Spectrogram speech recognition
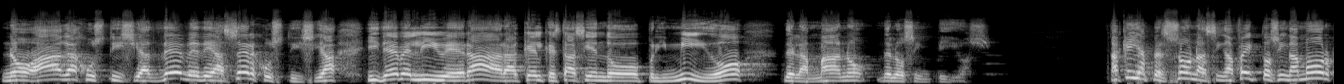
no haga justicia, debe de hacer justicia y debe liberar a aquel que está siendo oprimido de la mano de los impíos. Aquellas personas sin afecto, sin amor,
